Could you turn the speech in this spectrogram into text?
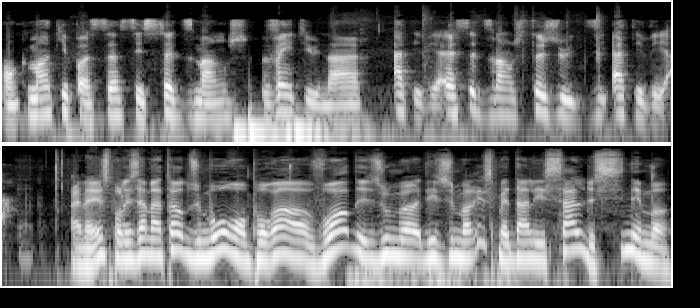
Donc, manquez pas ça. C'est ce dimanche, 21h à TVA. Euh, ce dimanche, ce jeudi à TVA. Anaïs, pour les amateurs d'humour, on pourra voir des, humo- des humoristes, mais dans les salles de cinéma.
